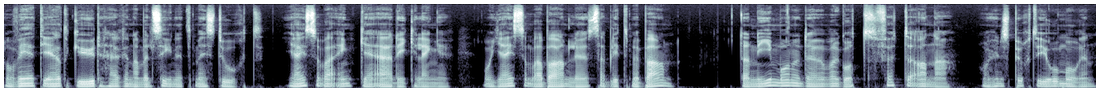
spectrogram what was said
Nå vet jeg at Gud Herren har velsignet meg stort, jeg som var enke er det ikke lenger, og jeg som var barnløs er blitt med barn. Da ni måneder var gått, fødte Anna, og hun spurte jordmoren,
